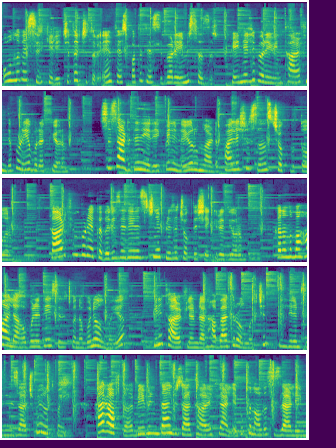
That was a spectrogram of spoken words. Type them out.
Unlu ve sirkeli çıtır çıtır enfes patatesli böreğimiz hazır. Peynirli böreğin tarifini de buraya bırakıyorum. Sizler de deneyerek benimle yorumlarda paylaşırsanız çok mutlu olurum. Tarifimi buraya kadar izlediğiniz için hepinize çok teşekkür ediyorum. Kanalıma hala abone değilseniz lütfen abone olmayı, yeni tariflerimden haberdar olmak için bildirim zilinizi açmayı unutmayın. Her hafta birbirinden güzel tariflerle bu kanalda sizlerleyim.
